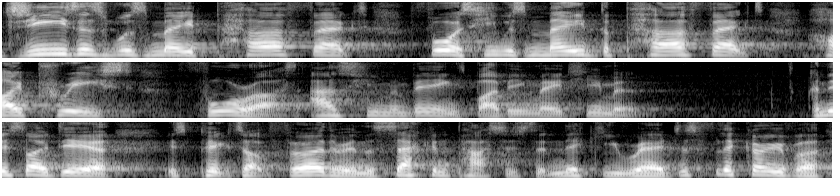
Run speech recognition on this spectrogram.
Jesus was made perfect for us. He was made the perfect high priest for us as human beings by being made human. And this idea is picked up further in the second passage that Nikki read. Just flick over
